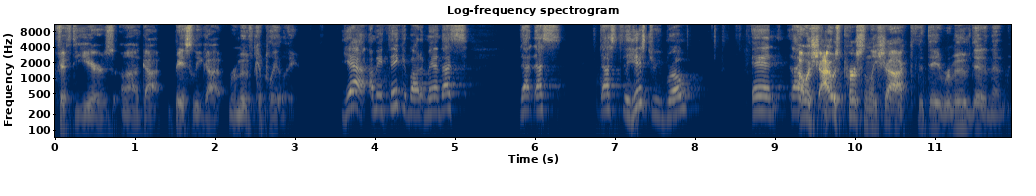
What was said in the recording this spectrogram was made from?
50 years uh, got basically got removed completely. Yeah, I mean, think about it, man. That's that that's that's the history, bro. And like, I was I was personally shocked that they removed it and then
